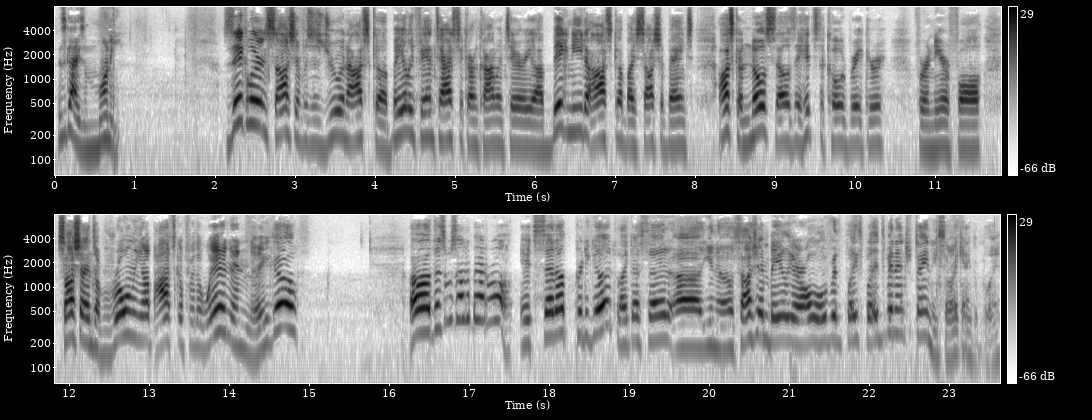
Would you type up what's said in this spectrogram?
This guy's money. Ziggler and Sasha versus Drew and Asuka. Bayley fantastic on commentary. Uh, big knee to Asuka by Sasha Banks. Asuka no sells. It hits the code breaker for a near fall. Sasha ends up rolling up Asuka for the win, and there you go. Uh, this was not a bad Raw. It's set up pretty good. Like I said, uh, you know, Sasha and Bayley are all over the place, but it's been entertaining, so I can't complain.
